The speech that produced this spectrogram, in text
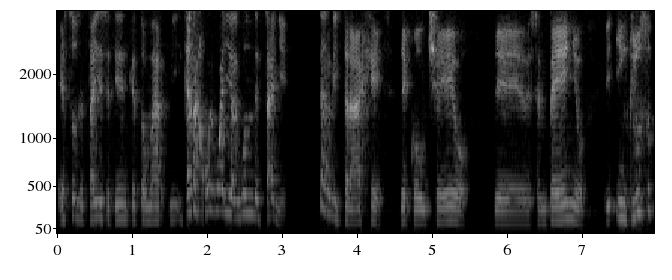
estos detalles se tienen que tomar. Y cada juego hay algún detalle de arbitraje, de coacheo, de desempeño. Incluso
